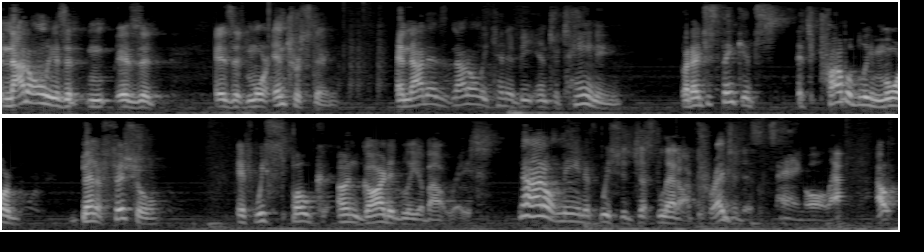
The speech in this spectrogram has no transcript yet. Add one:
not only is it is it is it more interesting, and not as not only can it be entertaining, but I just think it's it's probably more beneficial if we spoke unguardedly about race. Now, I don't mean if we should just let our prejudices hang all out.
